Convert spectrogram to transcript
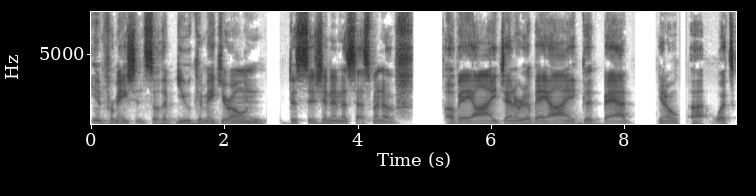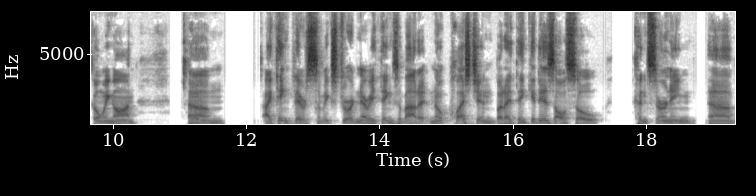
information so that you can make your own decision and assessment of of AI, generative AI, good, bad, you know, uh, what's going on. Um, I think there's some extraordinary things about it, no question, but I think it is also concerning. Uh,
